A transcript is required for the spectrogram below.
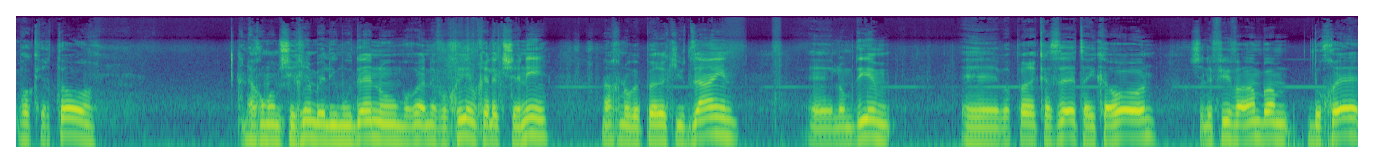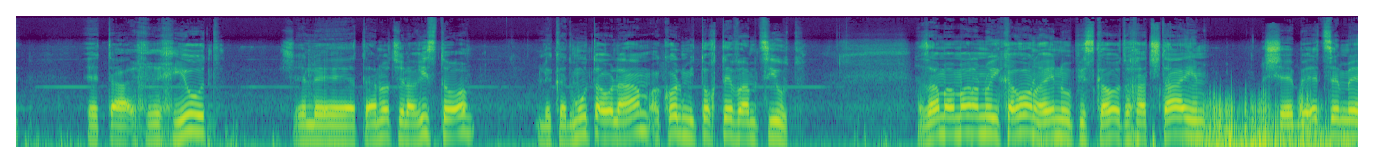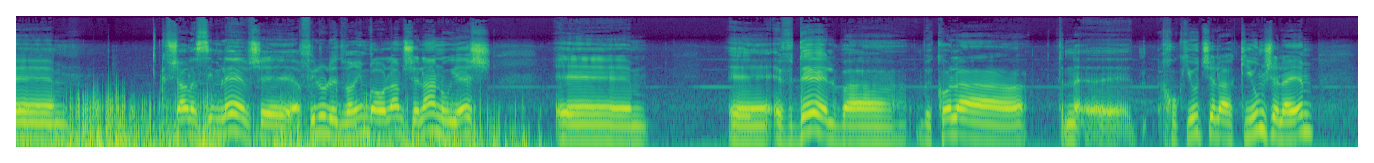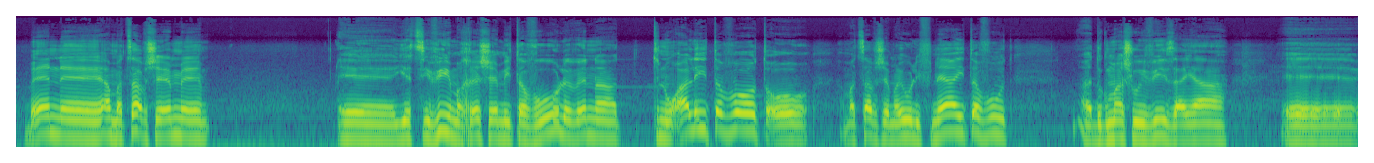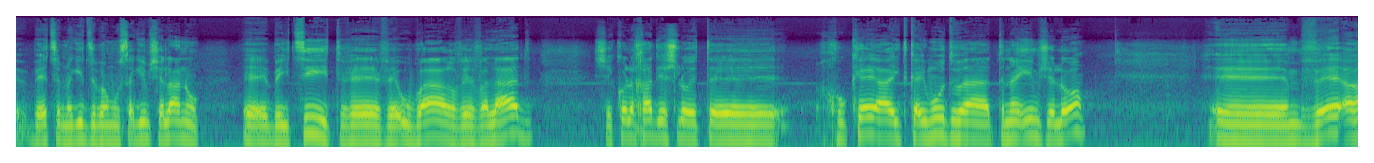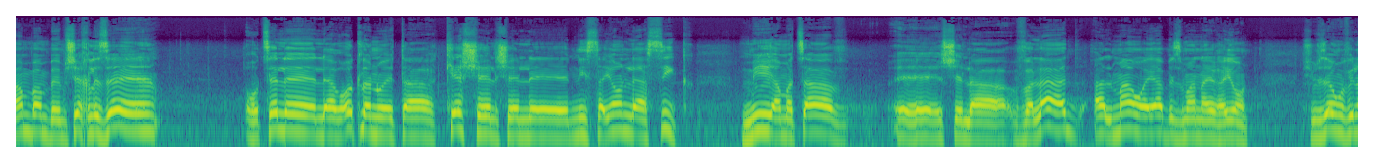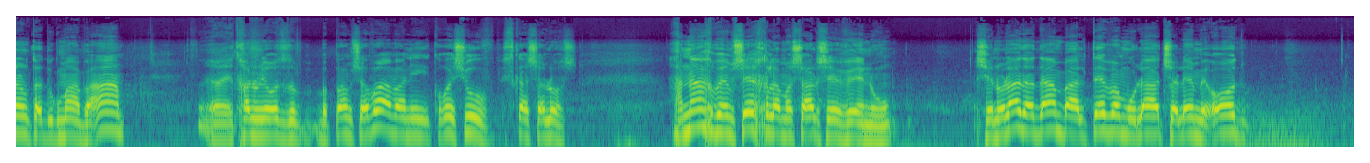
בוקר טוב, אנחנו ממשיכים בלימודנו מורה נבוכים, חלק שני, אנחנו בפרק י"ז, אה, לומדים אה, בפרק הזה את העיקרון שלפיו הרמב"ם דוחה את ההכרחיות של אה, הטענות של אריסטו לקדמות העולם, הכל מתוך טבע המציאות. אז הרמב"ם אמר לנו עיקרון, ראינו פסקאות 1-2 שבעצם אפשר לשים לב שאפילו לדברים בעולם שלנו יש אה, אה, הבדל ב, בכל החוקיות של הקיום שלהם בין אה, המצב שהם אה, אה, יציבים אחרי שהם התהוו לבין התנועה להתהוות או המצב שהם היו לפני ההתהוות. הדוגמה שהוא הביא זה היה אה, בעצם נגיד זה במושגים שלנו ביצית ועובר וולד, שכל אחד יש לו את אה, חוקי ההתקיימות והתנאים שלו. אה, והרמב"ם בהמשך לזה רוצה להראות לנו את הכשל של ניסיון להסיק מהמצב של הוולד על מה הוא היה בזמן ההיריון. בשביל זה הוא מביא לנו את הדוגמה הבאה. התחלנו לראות את זה בפעם שעברה, ואני קורא שוב, פסקה שלוש. הנח בהמשך למשל שהבאנו, שנולד אדם בעל טבע מולד שלם מאוד,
